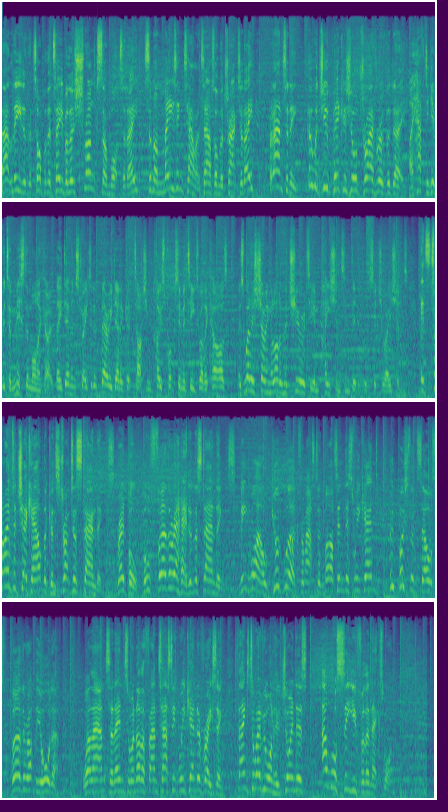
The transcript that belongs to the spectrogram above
That lead at the top of the table has shrunk somewhat today. Some amazing talent out on the track today. But Anthony, who would you pick as your driver of the day? I have to give it to Mr. Monaco. They demonstrated a very delicate touch in close proximity to other cars, as well as showing a lot of maturity and patience in difficult situations. It's time to check out the constructors' standings. Red Bull pull further ahead in the standings. Meanwhile, good work from Aston Martin this weekend, who pushed themselves further up the order. Well, Ant, an end to another fantastic weekend of racing. Thanks to everyone who joined us, and we'll see you for the next one.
